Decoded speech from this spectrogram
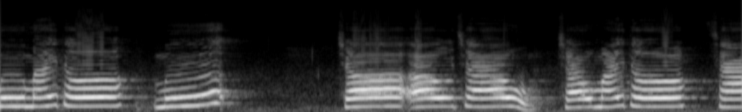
มือไม้โท มือ ชอ เอาเช้าเช้าไม้โท เช้า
